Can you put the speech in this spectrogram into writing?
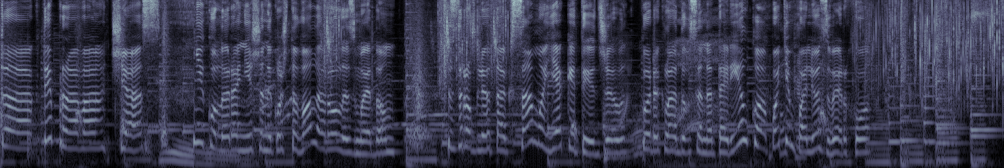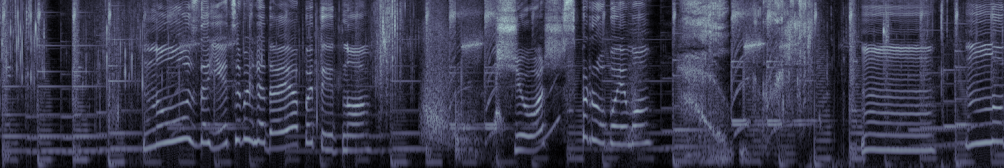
Так, ти права, час. Ніколи раніше не куштувала роли з медом. Зроблю так само, як і ти, Джил. Перекладу все на тарілку, а потім палю зверху. Ну, здається, виглядає апетитно. Що ж, спробуємо. М, ну,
